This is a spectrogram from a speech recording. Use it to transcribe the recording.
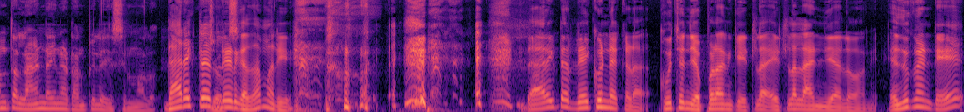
అంత ల్యాండ్ అయినట్టు అనిపించలేదు ఈ సినిమాలో డైరెక్టర్ లేడు కదా మరి? డైరెక్టర్ లేకుండా అక్కడ. కూర్చొని చెప్పడానికి ఎట్లా ఎట్లా ల్యాండ్ చేయాలో అని. ఎందుకంటే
